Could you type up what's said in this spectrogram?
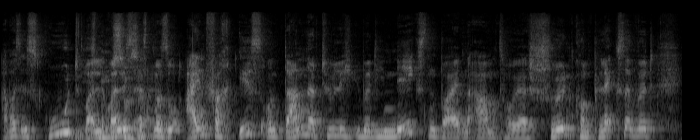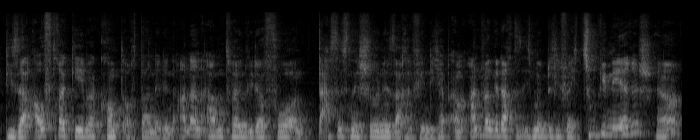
aber es ist gut, weil, weil so es sein. erstmal so einfach ist und dann natürlich über die nächsten beiden Abenteuer schön komplexer wird. Dieser Auftraggeber kommt auch dann in den anderen Abenteuern wieder vor und das ist eine schöne Sache, finde ich. Ich habe am Anfang gedacht, das ist mir ein bisschen vielleicht zu generisch, ja,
